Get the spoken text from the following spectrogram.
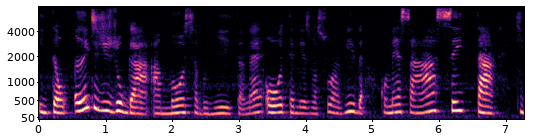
Então, antes de julgar a moça bonita, né, ou até mesmo a sua vida, começa a aceitar que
